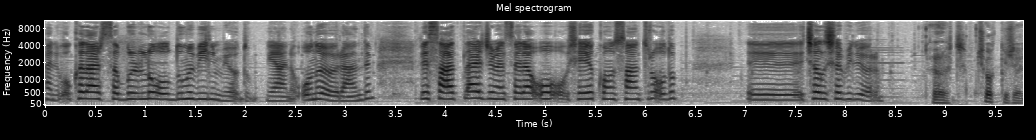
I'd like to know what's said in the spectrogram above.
hani o kadar sabırlı olduğumu bilmiyordum. Yani onu öğrendim ve saatlerce mesela o şeye konsantre olup e, çalışabiliyorum. Evet çok güzel.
